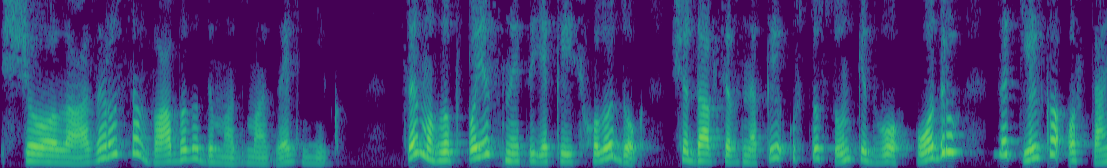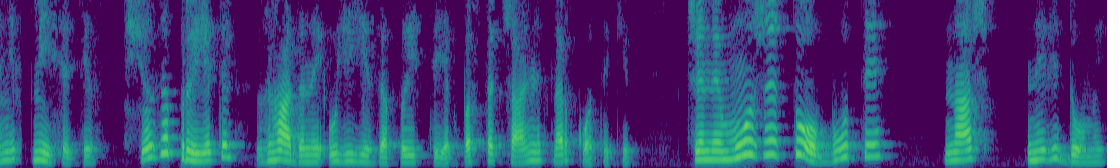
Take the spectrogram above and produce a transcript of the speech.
що Лазаруса вабило до мадемуазель Нік? Це могло б пояснити якийсь холодок, що дався в знаки у стосунки двох подруг за кілька останніх місяців. Що за приятель, згаданий у її записці як постачальник наркотиків? Чи не може то бути наш невідомий?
